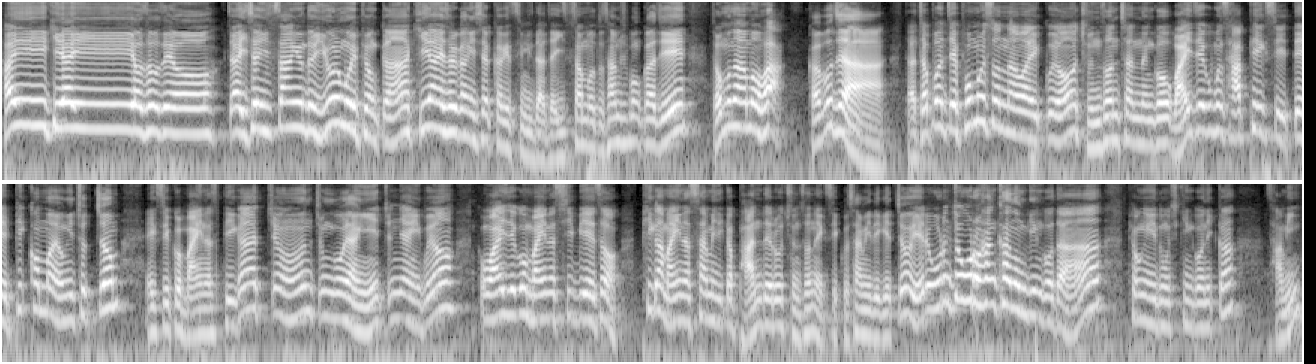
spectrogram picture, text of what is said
Hi 기하이 어서 오세요. 자, 2024학년도 6월 모의평가 기하 해설 강의 시작하겠습니다. 자, 23번부터 30번까지 전부 다 한번 확 가보자. 자, 첫 번째 포물선 나와 있고요. 준선 찾는 거 y제곱은 4px일 때 p, 0이 초점, x equal 마이너스 p가 준, 준고양이, 준양이고요. 그럼 y제곱 마이너스 12에서 p가 마이너스 3이니까 반대로 준선 x equal 3이 되겠죠. 얘를 오른쪽으로 한 칸 옮긴 거다. 평행 이동시킨 거니까 3이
